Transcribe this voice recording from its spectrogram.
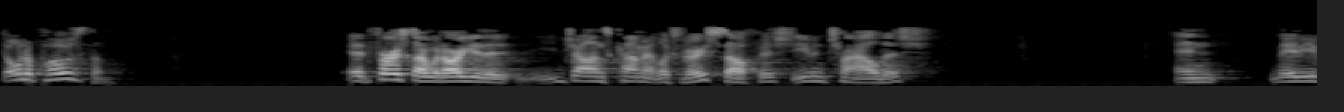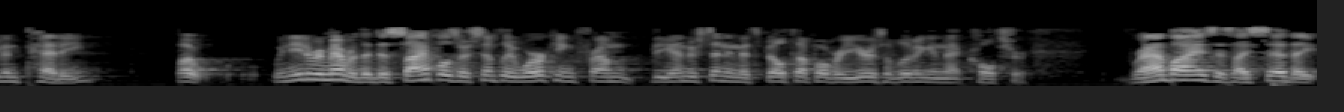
Don't oppose them. At first, I would argue that John's comment looks very selfish, even childish, and maybe even petty. But we need to remember the disciples are simply working from the understanding that's built up over years of living in that culture. Rabbis, as I said, they,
